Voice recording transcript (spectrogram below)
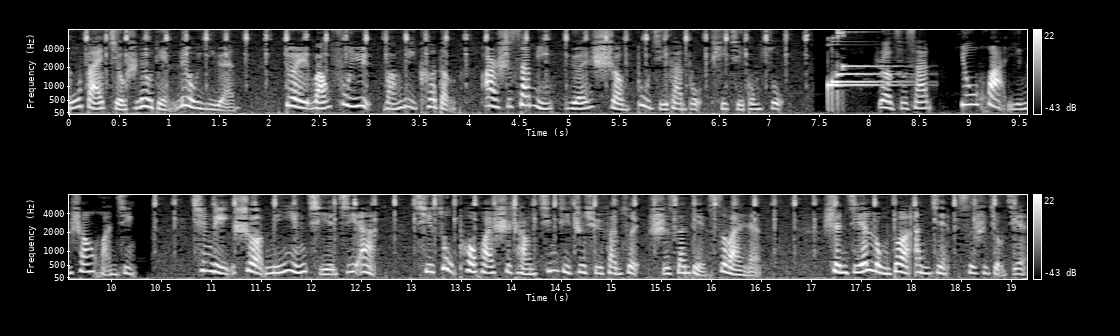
五百九十六点六亿元，对王富玉、王立科等二十三名原省部级干部提起公诉。热词三：优化营商环境，清理涉民营企业积案，起诉破坏市场经济秩序犯罪十三点四万人。审结垄断案件四十九件，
